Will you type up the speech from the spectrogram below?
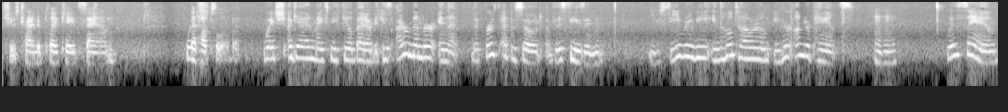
she was trying to placate Sam, that helps a little bit. Which again makes me feel better because I remember in that the first episode of this season, you see Ruby in the hotel room in her underpants, hmm with Sam,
